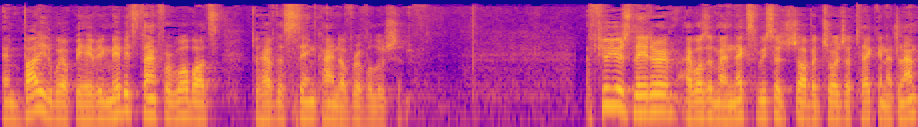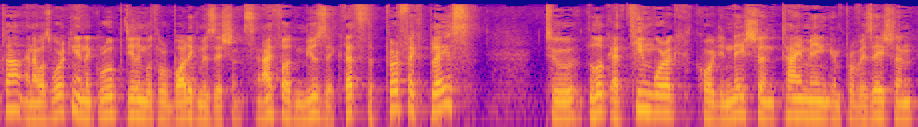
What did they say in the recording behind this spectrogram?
embodied way of behaving. Maybe it's time for robots to have the same kind of revolution. A few years later, I was at my next research job at Georgia Tech in Atlanta, and I was working in a group dealing with robotic musicians. And I thought, music, that's the perfect place to look at teamwork, coordination, timing, improvisation.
